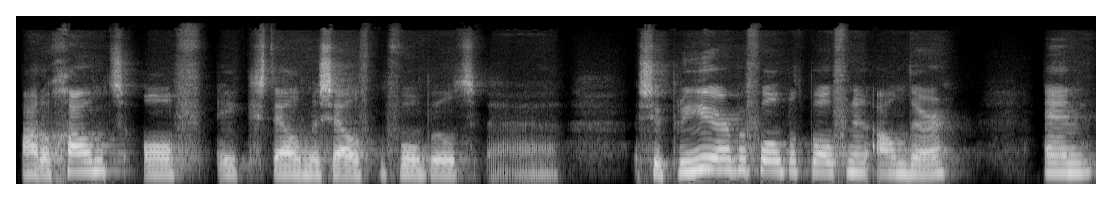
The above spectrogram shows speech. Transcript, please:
arrogant of ik stel mezelf bijvoorbeeld superieur bijvoorbeeld boven een ander. En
